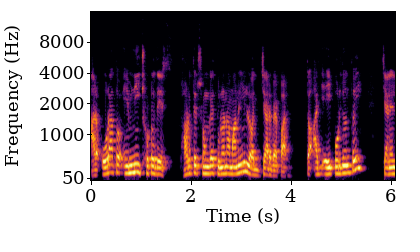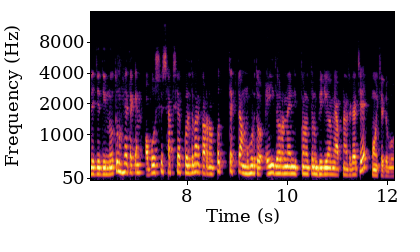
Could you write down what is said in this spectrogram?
আর ওরা তো এমনিই ছোট দেশ, ভারতের সঙ্গে তুলনা মানেই লজ্জার ব্যাপার। তো আজ এই পর্যন্তই। চ্যানেলে যদি নতুন হয়ে থাকেন, অবশ্যই সাবস্ক্রাইব করে দেবেন, কারণ প্রত্যেকটা মুহূর্ত এই ধরনের নিত্য নতুন ভিডিও আমি আপনার কাছে পৌঁছে দেবো।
